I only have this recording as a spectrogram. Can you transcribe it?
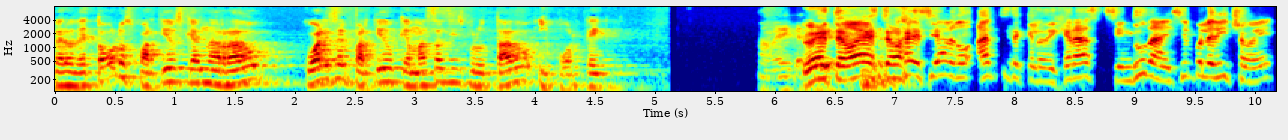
Pero de todos los partidos que has narrado, ¿cuál es el partido que más has disfrutado y por qué? Güey, te voy, te voy a decir algo antes de que lo dijeras, sin duda, y siempre lo he dicho, ¿eh?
